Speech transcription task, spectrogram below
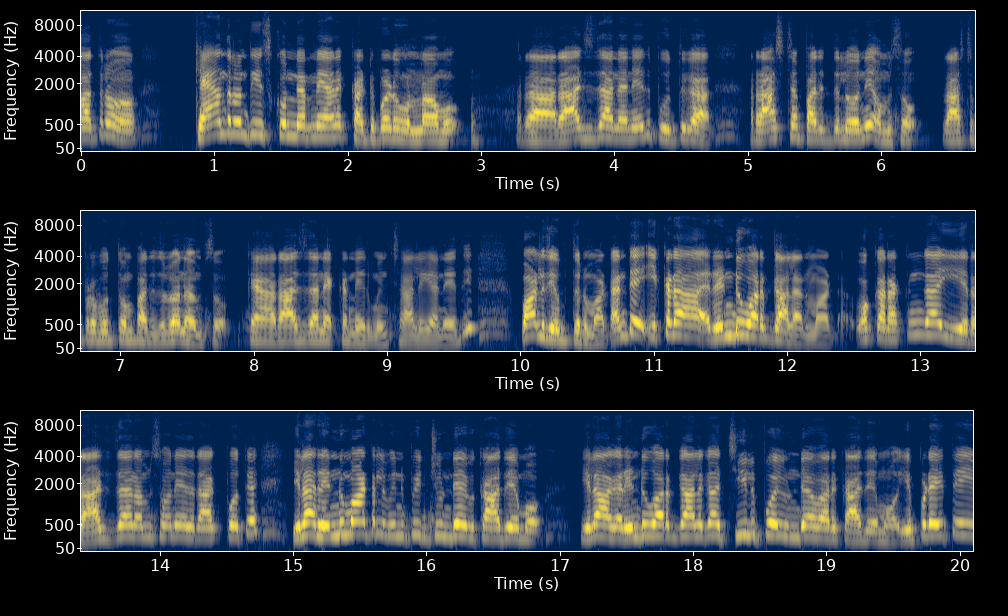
మాత్రం కేంద్రం తీసుకున్న నిర్ణయానికి కట్టుబడి ఉన్నాము. రాజధాని అనేది పూర్తిగా రాష్ట్ర పరిధిలోని అంశం రాష్ట్ర ప్రభుత్వం పరిధిలోని అంశం. రాజధాని ఎక్కడ నిర్మించాలి అనేది వాళ్ళు చెబుతున్నమాట. అంటే ఇక్కడ రెండు వర్గాలు అనమాట ఒక రకంగా ఈ రాజధాని అంశం అనేది రాకపోతే ఇలా రెండు మాటలు వినిపించుండేవి కాదేమో. ఇలా రెండు వర్గాలుగా చీలిపోయి ఉండేవారు కాదేమో. ఎప్పుడైతే ఈ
